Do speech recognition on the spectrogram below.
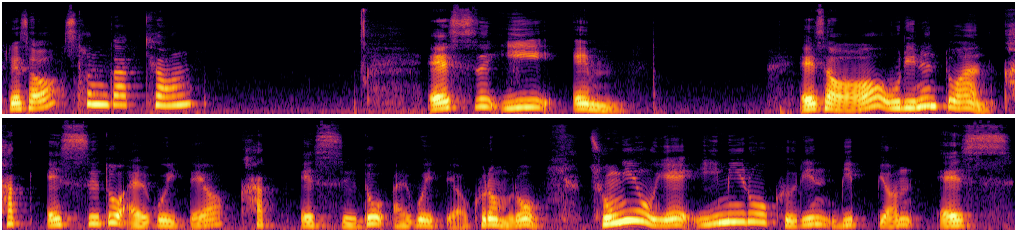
그래서 삼각형 SEM 에서 우리는 또한 각 S도 알고 있대요. 각 S도 알고 있대요. 그러므로 종이 위에 임의로 그린 밑변 S,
